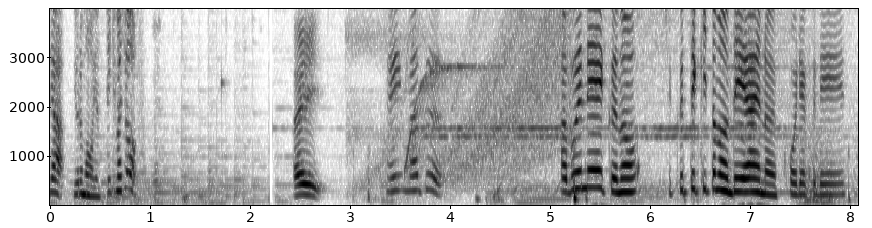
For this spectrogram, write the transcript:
じゃあ夜もやっていきましょう。はい。はいまずハブネークの宿敵との出会いの攻略です。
